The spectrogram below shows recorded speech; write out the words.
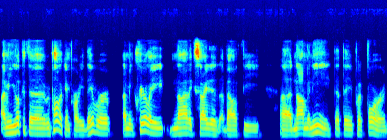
I mean, you look at the Republican Party; they were, I mean, clearly not excited about the uh, nominee that they put forward.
